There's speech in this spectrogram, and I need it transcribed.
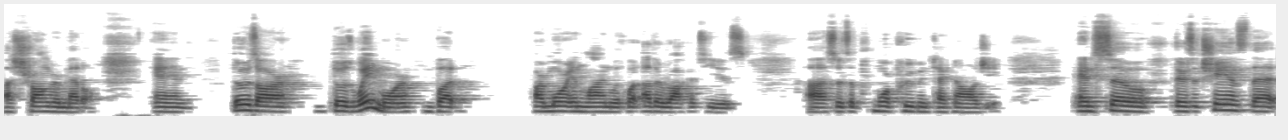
a stronger metal. And those are those weigh more, but are more in line with what other rockets use. Uh, so it's a more proven technology. And so there's a chance that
